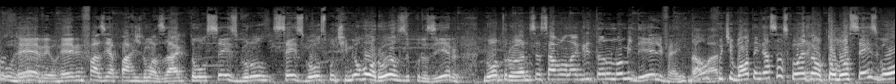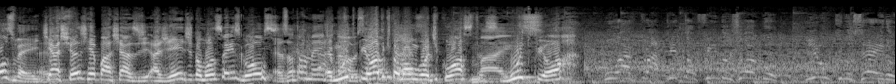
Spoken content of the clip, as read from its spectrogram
o. Hever, o Hever fazia parte de uma zaga que tomou seis, gro- seis gols com um time horroroso do Cruzeiro. No outro ano, vocês estavam lá gritando o nome dele, velho. Então, Não, futebol tem dessas coisas. Não, tomou seis gols, velho. Tinha a chance de rebaixar a gente, tomou seis gols. Exatamente. É não, muito isso pior do que tomar um gol de costas. Mas- Muito pior. O árbitro apita o fim do jogo e o Cruzeiro,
